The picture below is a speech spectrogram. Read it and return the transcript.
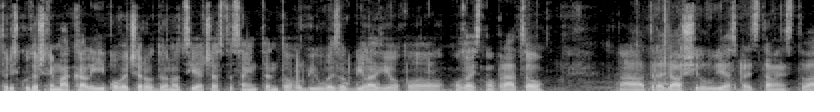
ktorí skutočne makali po večeroch do noci a často sa im tento hobby úvezok byl aj ozajstnou prácou a teda ďalší ľudia z predstavenstva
